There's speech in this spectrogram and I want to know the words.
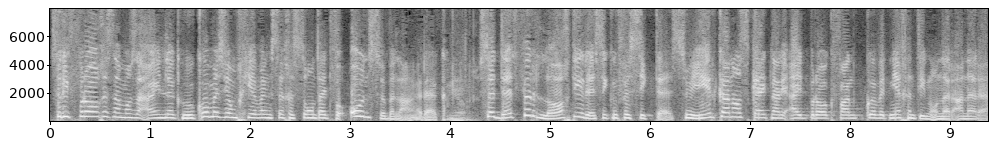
So die vraag is nou mos eintlik hoekom is die omgewing se gesondheid vir ons so belangrik? Ja. So dit verlaag die risiko vir siektes. So hier kan ons kyk na die uitbraak van COVID-19 onder andere.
